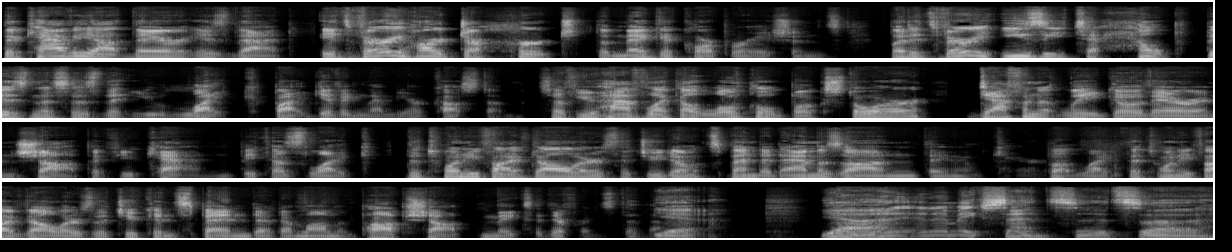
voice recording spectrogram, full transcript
the caveat there is that it's very hard to hurt the mega corporations, but it's very easy to help businesses that you like by giving them your custom. So if you have like a local bookstore, definitely go there and shop if you can, because like the $25 that you don't spend at Amazon, they don't care. But like the $25 that you can spend at a mom and pop shop makes a difference to them. Yeah, yeah, and it makes sense. And it's uh,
